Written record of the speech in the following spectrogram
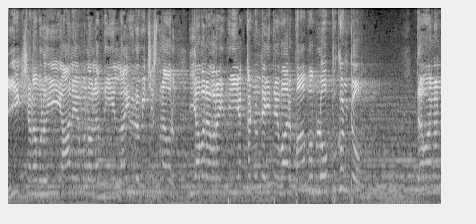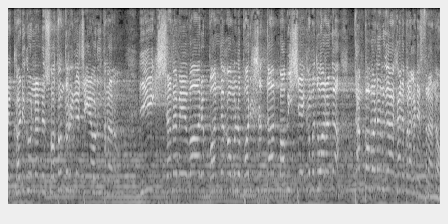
ఈ క్షణములు ఈ ఆలయములో లేకపోతే ఈ లైవ్లో వీక్షిస్తున్నవారు ఎవరెవరైతే ఎక్కడి నుండి అయితే వారు పాపంలో ఒప్పుకుంటూ దేవా నన్ను కడుగు నన్ను స్వతంత్రంగా చేయ అడుగుతున్నారు. ఈ క్షణమే వారు బంధకములు పరిశుద్ధాత్మ అభిషేకము ద్వారంగా తంపబడునుగా కానీ ప్రకటిస్తున్నాను.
